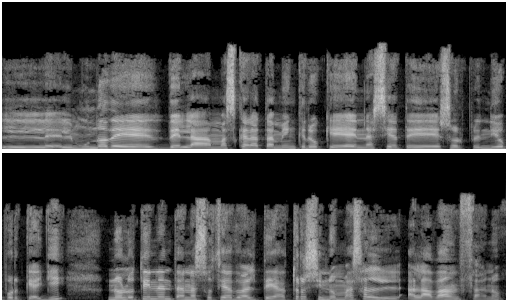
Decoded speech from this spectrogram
el- el mundo de, de la máscara también creo que en Asia te sorprendió porque allí no lo tienen tan asociado al teatro, sino más al- a la danza, ¿no?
